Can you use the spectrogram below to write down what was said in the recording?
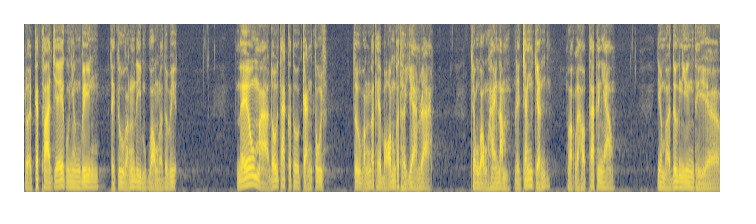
rồi cách pha chế của nhân viên thì tôi vẫn đi một vòng là tôi biết. Nếu mà đối tác của tôi cần tôi tôi vẫn có thể bỏ một cái thời gian ra trong vòng 2 năm để chấn chỉnh hoặc là hợp tác với nhau. Nhưng mà đương nhiên thì ờ,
